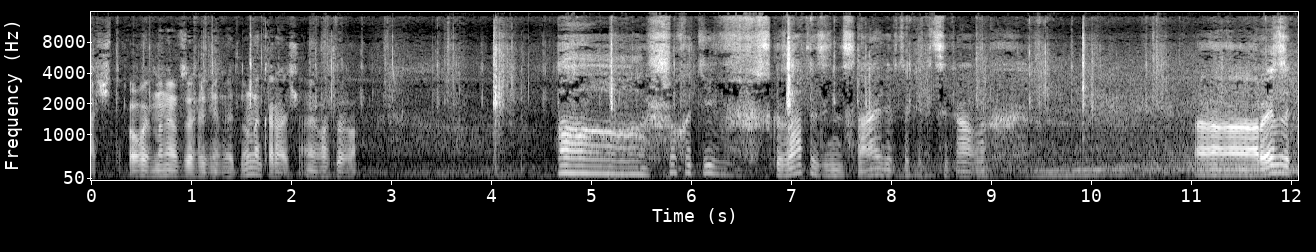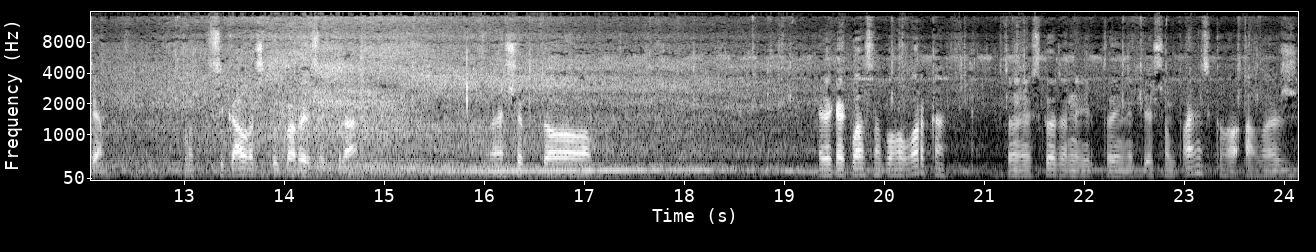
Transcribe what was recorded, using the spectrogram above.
бачити. Ой, мене взагалі не видно, ну коротше, неважливо. Що хотів сказати з інсайдів таких цікавих? А, ризики. От цікава штука ризик, так? Начебто є така класна поговорка. Хто не то не, той не п'є шампанського, але ж.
